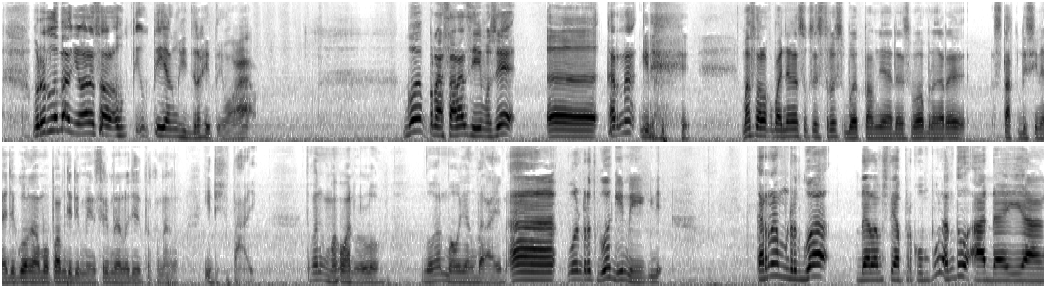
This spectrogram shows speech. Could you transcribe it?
menurut lo bang gimana soal ukti-ukti yang hijrah itu wow gue penasaran sih maksudnya eh karena gini Mas kalau kepanjangan sukses terus buat pamnya dan semua pendengarnya stuck di sini aja gue nggak mau pam jadi mainstream dan lo jadi terkenal. Idih tai. Itu kan kemauan lo. Gue kan mau yang lain. Uh, menurut gue gini, karena menurut gue dalam setiap perkumpulan tuh ada yang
